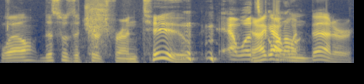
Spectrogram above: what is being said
well, this was a church friend too. Yeah, what's and I got going one better.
